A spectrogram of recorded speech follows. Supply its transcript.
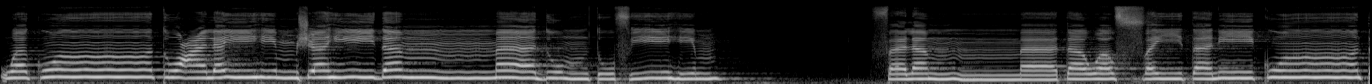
وكنت عليهم شهيدا ما دمت فيهم فلما توفيتني كنت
